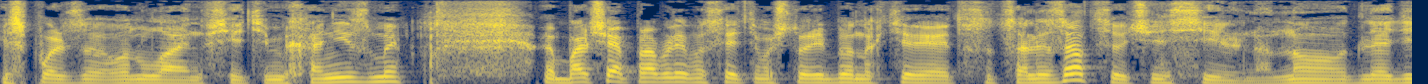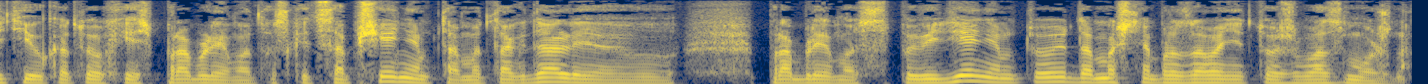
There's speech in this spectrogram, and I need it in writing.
используя онлайн все эти механизмы. Большая проблема с этим, что ребенок теряет социализацию очень сильно, но для детей, у которых есть проблема, так сказать, с общением там и так далее, далее, проблема с поведением, то и домашнее образование тоже возможно.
